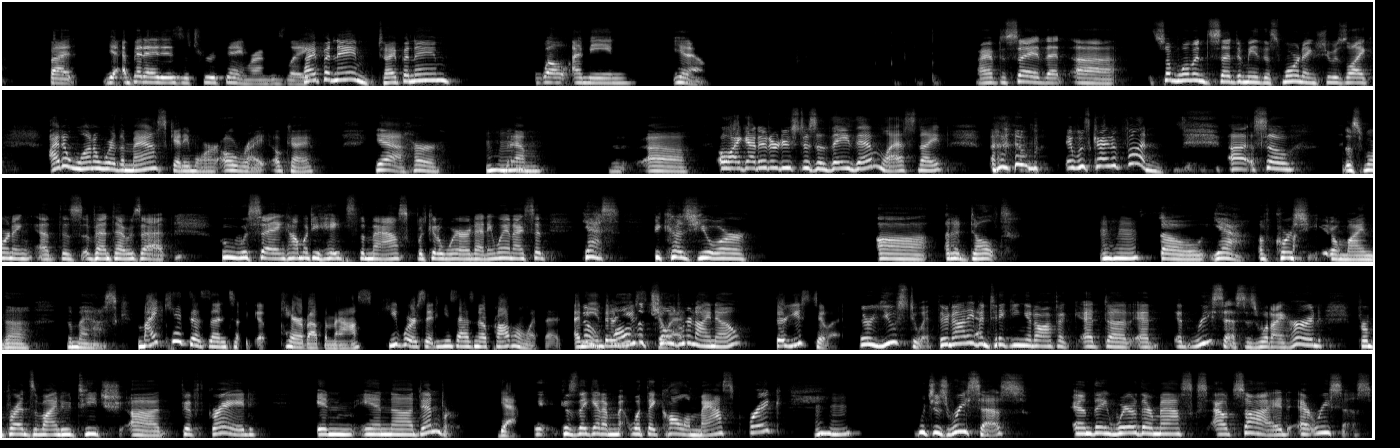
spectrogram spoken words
But yeah, but it is a true thing where I'm just like, Type a name. Type a name. well, I mean, you know, I have to say that uh, some woman said to me this morning, she was like, I don't want to wear the mask anymore. Oh, right. Okay. Yeah, her, mhm. them. Uh, oh, I got introduced as a they, them last night. it was kind of fun. Uh, so this morning at this event I was at, who was saying how much he hates the mask, but going to wear it anyway. And I said, yes, because you're uh, an adult. Mhm. So yeah, of course you don't mind the the mask. my kid doesn't care about the mask. He wears it. He has no problem with it. I No, mean, they're all used the to it. children I know, They're used to it. they're used to it. They're not even taking it off at at uh, at, at recess, is what I heard from friends of mine who teach uh, fifth grade in in uh, Denver. Yeah. because they get a what they call a mask break, hmm which is recess, and they wear their masks outside at recess.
